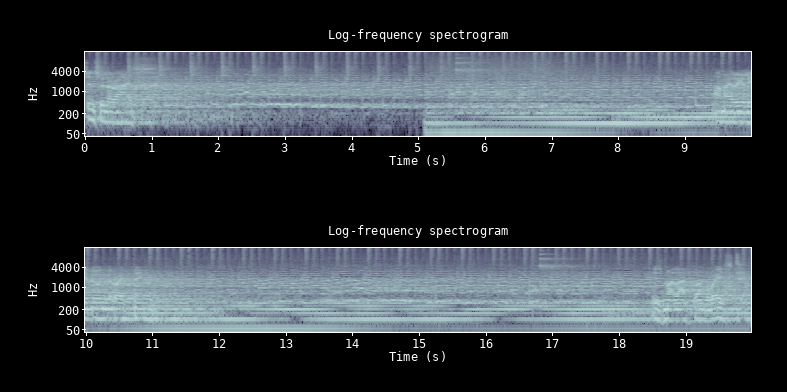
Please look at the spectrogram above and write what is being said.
questions will arise. Am I really doing the right thing? Is my life going to waste?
